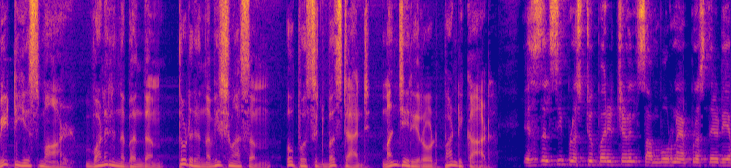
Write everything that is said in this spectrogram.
വി ടി എസ് മാൾ വളരുന്ന ബന്ധം തുടരുന്ന വിശ്വാസം. Opposite bus stand Manjeri road Pandikkad. S S L C plus two പരീക്ഷകളിൽ സമ്പൂർണ എ പ്ലസ് നേടിയ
